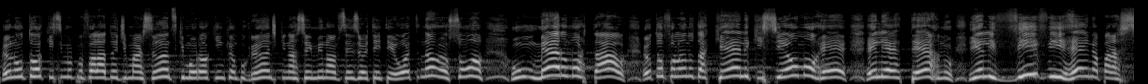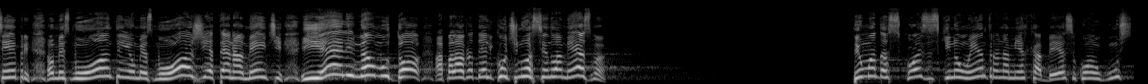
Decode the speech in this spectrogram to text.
eu não estou aqui em cima para falar do Edmar Santos, que morou aqui em Campo Grande, que nasceu em 1988. Não, eu sou um, um mero mortal. Eu estou falando daquele que, se eu morrer, ele é eterno e ele vive e reina para sempre. É o mesmo ontem, é o mesmo hoje eternamente. E ele não mudou, a palavra dele continua sendo a mesma. Tem uma das coisas que não entra na minha cabeça com, alguns,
